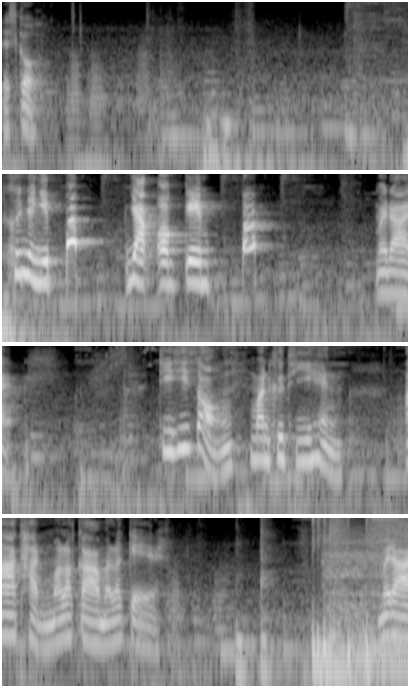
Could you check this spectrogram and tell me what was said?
let's go ขึ้นอย่างนี้ปั๊บ อยากออกเกมปั๊บ ไม่ได้ ทีที่สองมันคือทีแห่งอาถรรพ์มะละกามะละแก ไม่ได้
